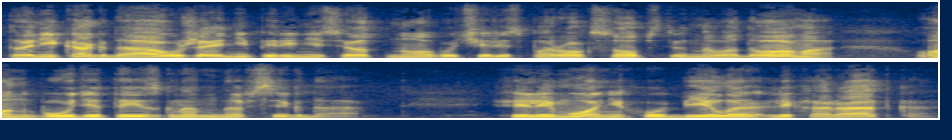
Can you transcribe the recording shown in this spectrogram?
то никогда уже не перенесет ногу через порог собственного дома, он будет изгнан навсегда. Филимониху била лихорадка,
